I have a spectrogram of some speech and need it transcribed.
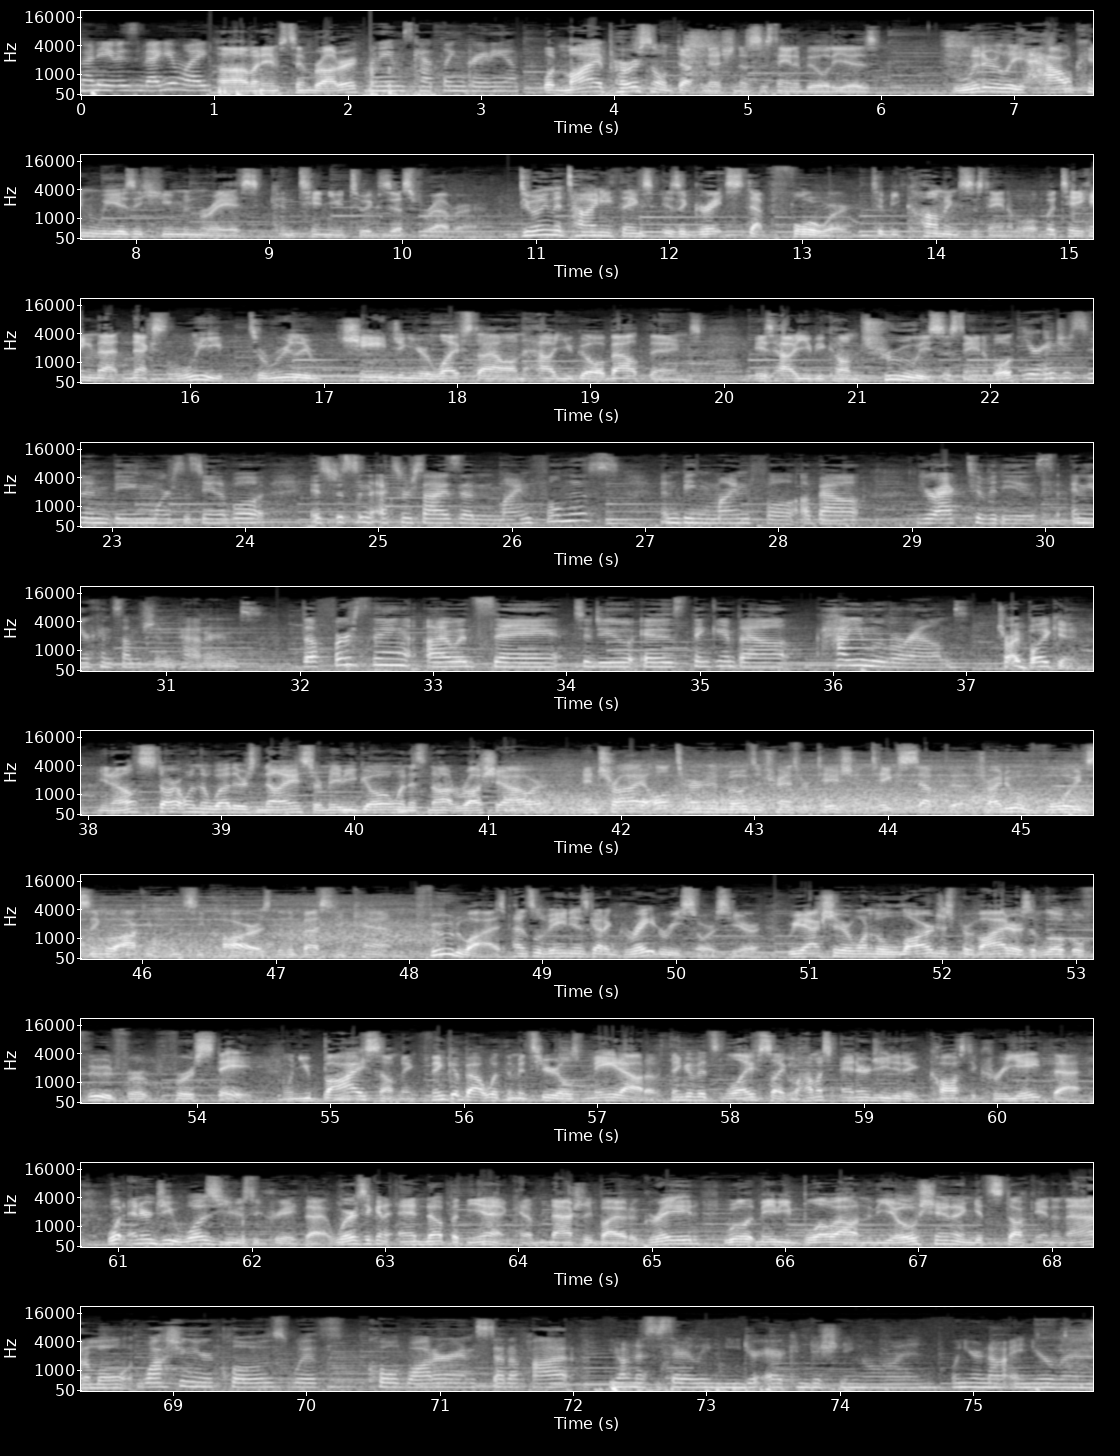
My name is Megan White. Uh, my name is Tim Broderick. My name is Kathleen Grady. What my personal definition of sustainability is literally how can we as a human race continue to exist forever? Doing the tiny things is a great step forward to becoming sustainable, but taking that next leap to really changing your lifestyle and how you go about things is how you become truly sustainable. If You're interested in being more sustainable. It's just an exercise in mindfulness and being mindful about your activities and your consumption patterns. The first thing I would say to do is thinking about how you move around. Try biking. You know, start when the weather's nice, or maybe go when it's not rush hour, and try alternative modes of transportation. Take SEPTA. Try to avoid single occupancy cars to the best you can. Food wise, Pennsylvania's got a great resource here. We actually are one of the largest providers of local food for, for a state. When you buy something, think about what the material is made out of. Think of its life cycle. How much energy did it cost to create that? What energy was used to create that? Where's it going to end up at the end? Can it naturally biodegrade? Will it maybe blow out into the ocean and get stuck in an animal. Washing your clothes with cold water instead of hot. You don't necessarily need your air conditioning on when you're not in your room.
